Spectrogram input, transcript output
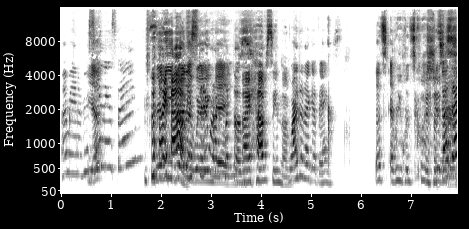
I mean, have you Yeah. seen these bangs? really I good have. at stay wearing where I put them. I have seen them. Why did I get bangs? That's everyone's question. That's as That's soon as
